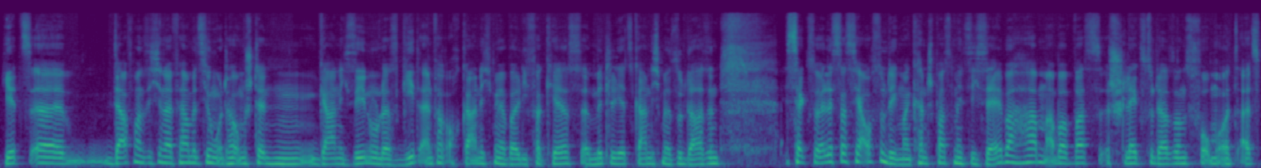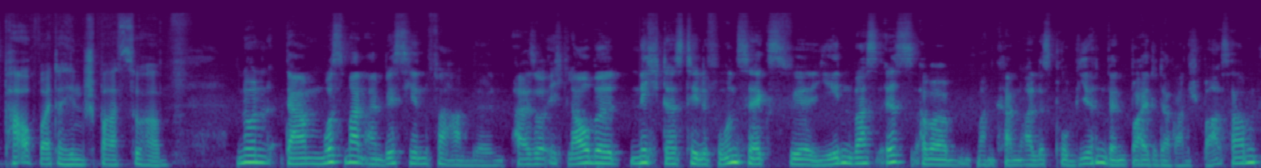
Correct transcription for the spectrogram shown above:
Jetzt äh, darf man sich in einer Fernbeziehung unter Umständen gar nicht sehen oder es geht einfach auch gar nicht mehr, weil die Verkehrsmittel jetzt gar nicht mehr so da sind. Sexuell ist das ja auch so ein Ding. Man kann Spaß mit sich selber haben, aber was schlägst du da sonst vor, um als Paar auch weiterhin Spaß zu haben? Nun, da muss man ein bisschen verhandeln. Also ich glaube nicht, dass Telefonsex für jeden was ist, aber man kann alles probieren, wenn beide daran Spaß haben.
